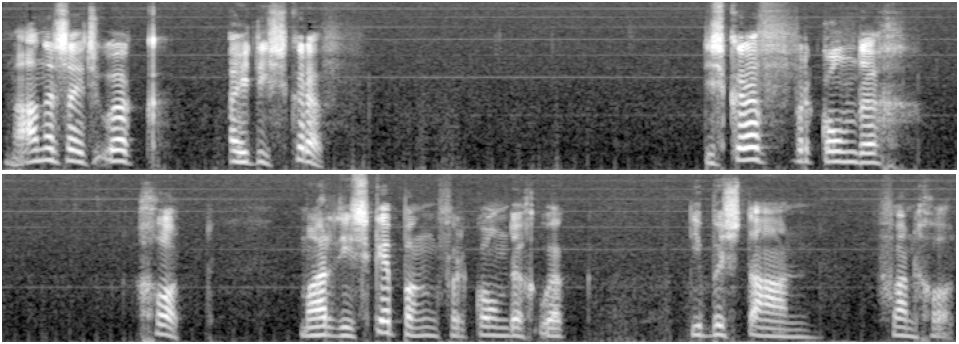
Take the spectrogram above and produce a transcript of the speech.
maar anderzijds ook uit die skrif. Die skrif verkondig God, maar die skipping verkondig ook die bestaan van God.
